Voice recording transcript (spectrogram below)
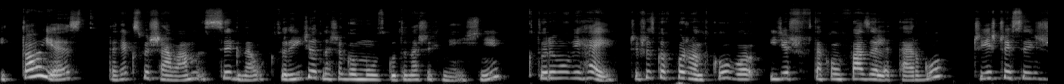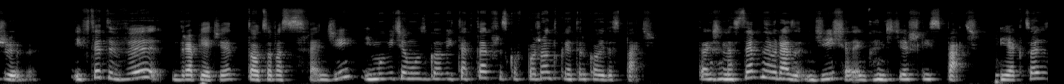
I to jest, tak jak słyszałam, sygnał, który idzie od naszego mózgu do naszych mięśni, który mówi: Hej, czy wszystko w porządku, bo idziesz w taką fazę letargu, czy jeszcze jesteś żywy? I wtedy wy drapiecie to, co was swędzi i mówicie mózgowi, tak, tak, wszystko w porządku, ja tylko idę spać. Także następnym razem, dzisiaj, jak będziecie szli spać i jak coś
